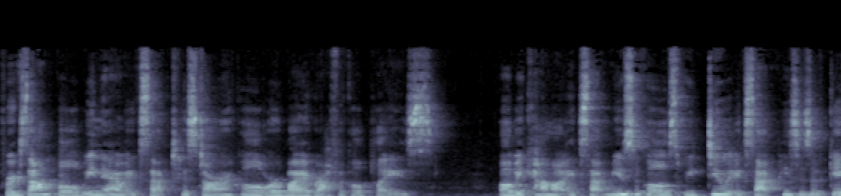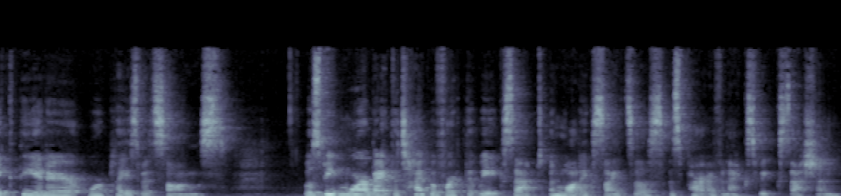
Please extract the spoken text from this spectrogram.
For example, we now accept historical or biographical plays. While we cannot accept musicals, we do accept pieces of gig theatre or plays with songs. We'll speak more about the type of work that we accept and what excites us as part of next week's session.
